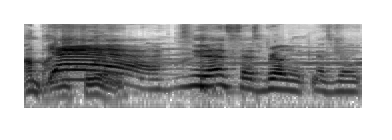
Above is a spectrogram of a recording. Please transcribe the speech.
I'm buying Yeah, that's that's brilliant. That's brilliant.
